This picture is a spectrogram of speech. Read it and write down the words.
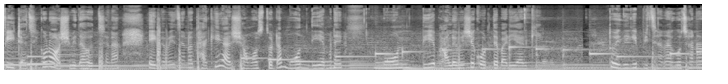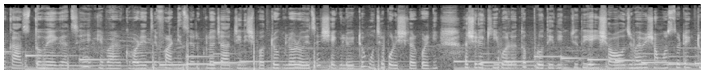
ফিট আছি, কোনো অসুবিধা হচ্ছে না। এইভাবেই যেন থাকি আর সমস্তটা মন দিয়ে মানে মন দিয়ে ভালোবেসে করতে পারি আর কি। তো এদিকে বিছানা গোছানোর কাজ তো হয়ে গেছে, এবার ঘরে যে ফার্নিচারগুলো যা জিনিসপত্রগুলো রয়েছে, সেগুলো একটু মুছে পরিষ্কার করে নিই। আসলে কি বলো তো প্রতিদিন যদি এই সহজভাবে সমস্তটা একটু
